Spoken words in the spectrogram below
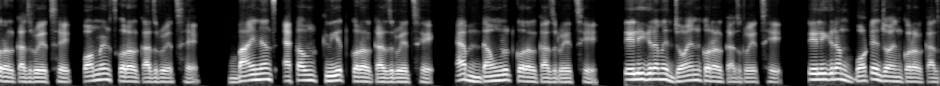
করার কাজ রয়েছে, কমেন্টস করার কাজ রয়েছে, বাইন্যান্স অ্যাকাউন্ট ক্রিয়েট করার কাজ রয়েছে, অ্যাপ ডাউনলোড করার কাজ রয়েছে, টেলিগ্রামে জয়েন করার কাজ রয়েছে, টেলিগ্রাম বটে জয়েন করার কাজ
